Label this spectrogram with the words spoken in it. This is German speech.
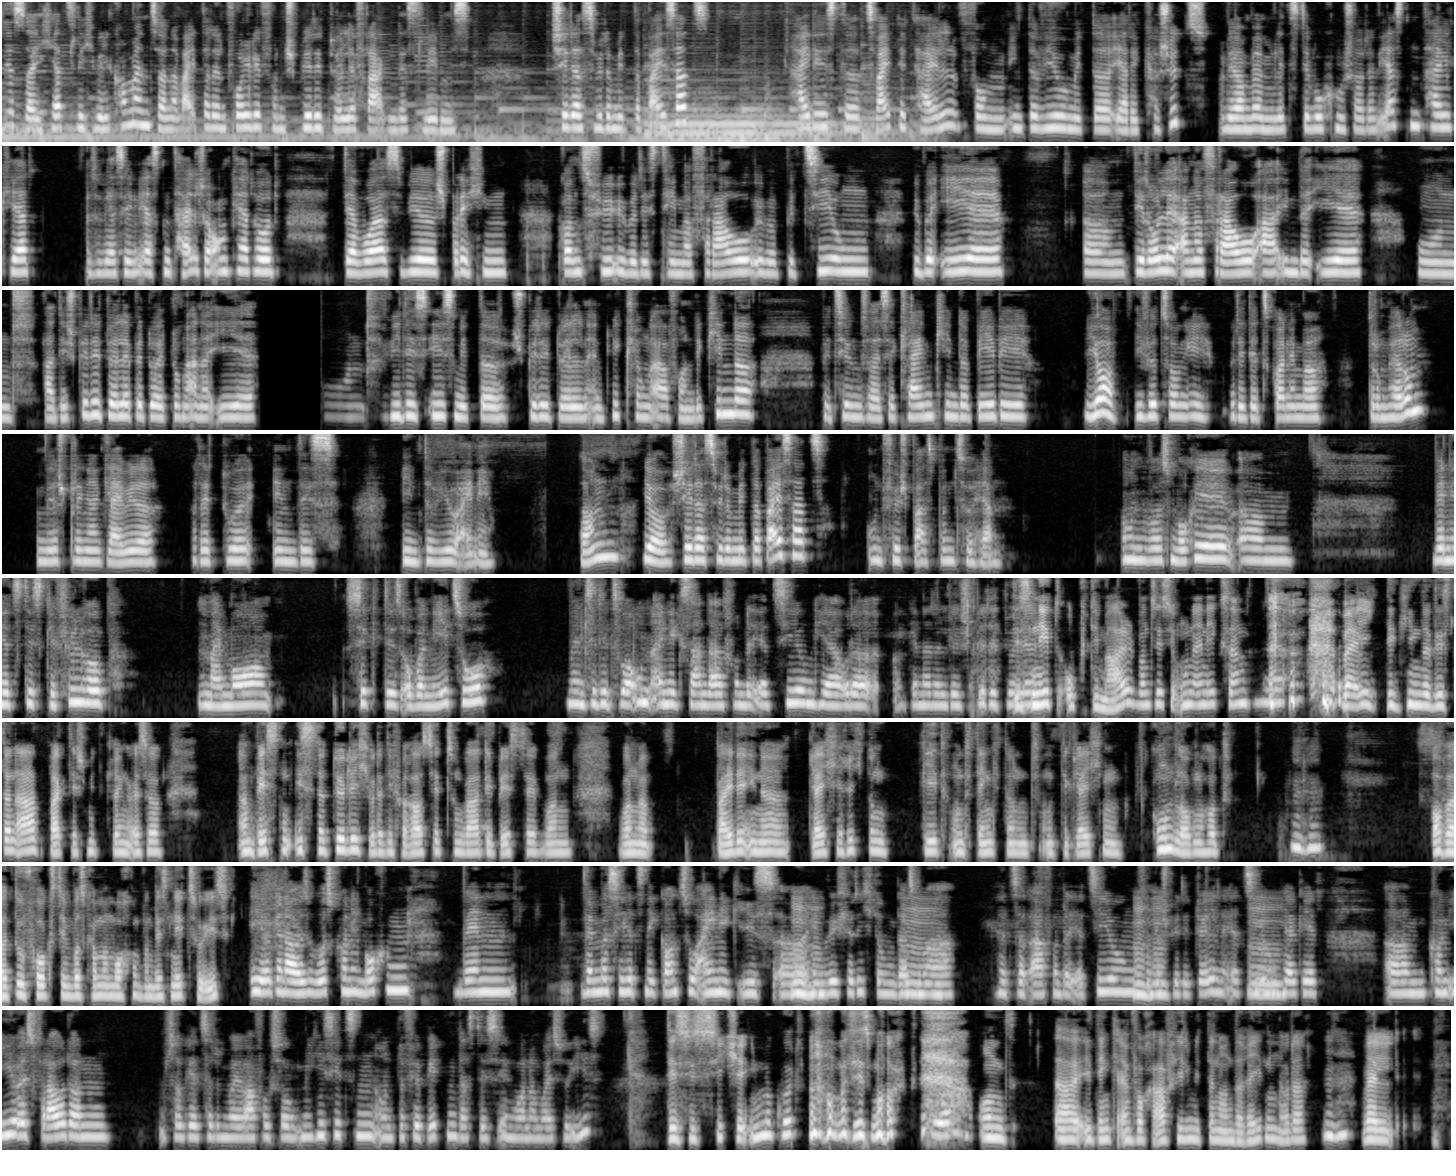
Grüß euch, herzlich willkommen zu einer weiteren Folge von Spirituelle Fragen des Lebens. Schön, dass ihr wieder mit dabei seid. Heute ist der zweite Teil vom Interview mit der Erika Schütz. Wir haben ja letzte Woche schon den ersten Teil gehört. Also wer sich den ersten Teil schon angehört hat, der weiß, wir sprechen ganz viel über das Thema Frau, über Beziehung, über Ehe, ähm, die Rolle einer Frau auch in der Ehe und auch die spirituelle Bedeutung einer Ehe und wie das ist mit der spirituellen Entwicklung auch von den Kindern, beziehungsweise Kleinkinder, Baby. Ja, ich würde sagen, ich rede jetzt gar nicht mehr drum herum. Wir springen gleich wieder retour in das Interview ein. Dann, ja, schön, dass ihr wieder mit dabei seid und viel Spaß beim Zuhören. Und was mache ich, ähm, wenn ich jetzt das Gefühl habe, mein Mann sieht das aber nicht so, wenn sie die zwar uneinig sind, auch von der Erziehung her oder generell die spirituelle. Das ist nicht optimal, wenn sie sich uneinig sind, ja. weil die Kinder das dann auch praktisch mitkriegen. Also am besten ist natürlich, oder die Voraussetzung war die beste, wenn, wenn man beide in eine gleiche Richtung geht und denkt und, und die gleichen Grundlagen hat. Mhm. Aber du fragst ihn, was kann man machen, wenn das nicht so ist? Ja, genau. Also was kann ich machen, wenn, wenn man sich jetzt nicht ganz so einig ist, äh, mhm. in welche Richtung, dass mhm. man jetzt halt auch von der Erziehung, von der mhm. spirituellen Erziehung mhm. hergeht, ähm, kann ich als Frau dann, sage jetzt halt mal einfach so, mich hinsitzen und dafür beten, dass das irgendwann einmal so ist. Das ist sicher immer gut, wenn man das macht. Ja. Und äh, ich denke einfach auch viel miteinander reden, oder? Mhm. Weil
